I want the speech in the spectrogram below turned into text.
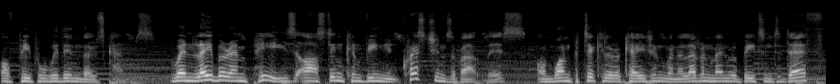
of people within those camps. When Labour MPs asked inconvenient questions about this, on one particular occasion when 11 men were beaten to death,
